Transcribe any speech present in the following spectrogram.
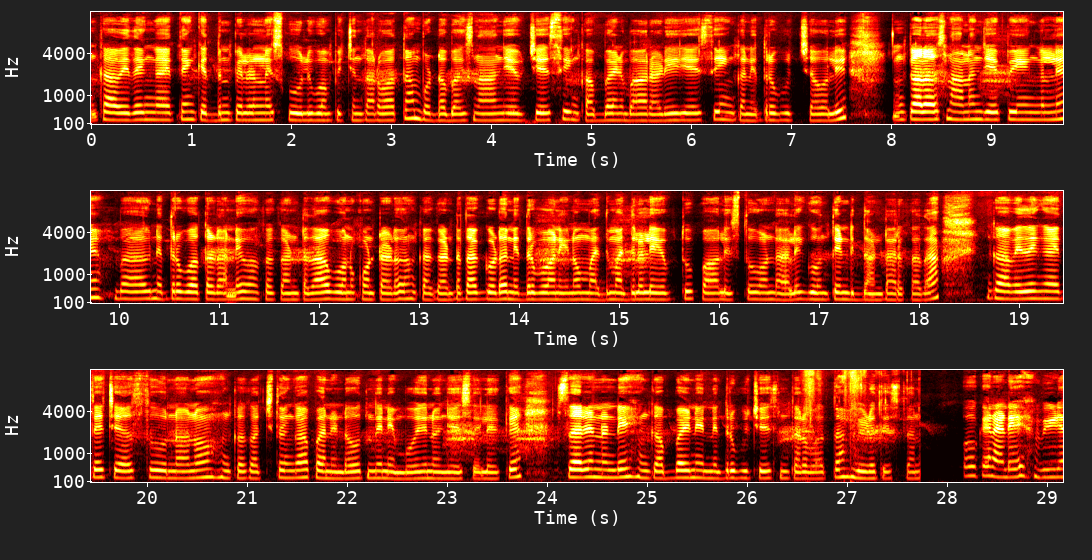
ఇంకా ఆ విధంగా అయితే ఇంక ఇద్దరు పిల్లల్ని స్కూల్కి పంపించిన తర్వాత బుడ్డబ్బాయికి స్నానం చేసి ఇంకా అబ్బాయిని బాగా రెడీ చేసి ఇంకా నిద్రపుచ్చావాలి ఇంకా అలా స్నానం చేపియంగానే బాగా నిద్రపోతాడండి. ఒక గంట దాకా పోనుకుంటాడు ఇంకా గంట దాకా కూడా నిద్రపోనీను మధ్య మధ్యలో లేపుతూ పాలు ఇస్తూ ఉండాలి. గొంతెండిద్ది అంటారు కదా. ఇంకా ఆ విధంగా అయితే చేస్తూ ఉన్నాను. ఇంకా ఖచ్చితంగా పన్నెండు అవుతుంది. నేను భోజనం చేసేలేకే. సరేనండి. ఇంకా అబ్బాయిని నిద్రపుచ్చేసిన తర్వాత వీడియో తీస్తాను. ఓకేనండి వీడియో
